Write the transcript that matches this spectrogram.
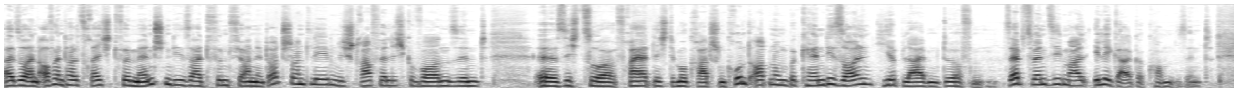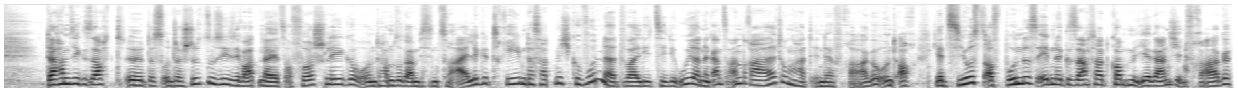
also ein Aufenthaltsrecht für Menschen, die seit fünf Jahren in Deutschland leben, nicht straffällig geworden sind, äh, sich zur freiheitlich-demokratischen Grundordnung bekennen, die sollen hier bleiben dürfen, selbst wenn sie mal illegal gekommen sind. Da haben Sie gesagt, äh, das unterstützen Sie. Sie warten da jetzt auf Vorschläge und haben sogar ein bisschen zur Eile getrieben. Das hat mich gewundert, weil die CDU ja eine ganz andere Haltung hat in der Frage und auch jetzt just auf Bundesebene gesagt hat, kommt mit ihr gar nicht in Frage.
